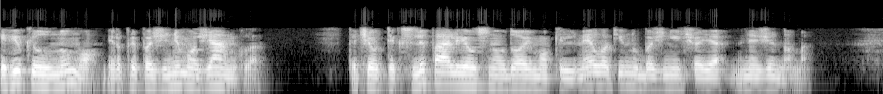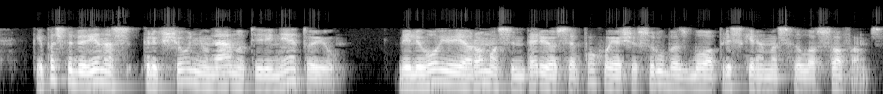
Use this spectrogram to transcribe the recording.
kaip jų kilnumo ir pripažinimo ženklą. Tačiau tiksli palijaus naudojimo kilmė lotynų bažnyčioje nežinoma. Kaip pastebi vienas krikščionių meno tyrinėtojų, vėlyvojoje Romos imperijos epochoje šis rūbas buvo priskiriamas filosofams.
